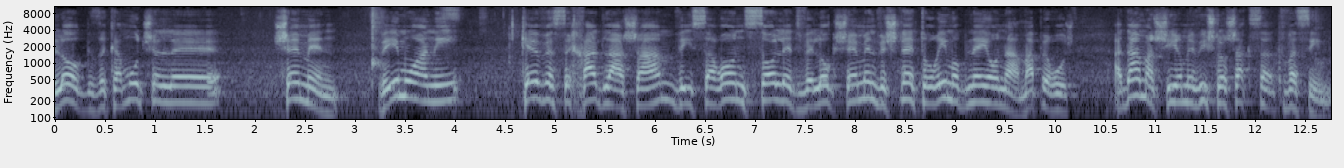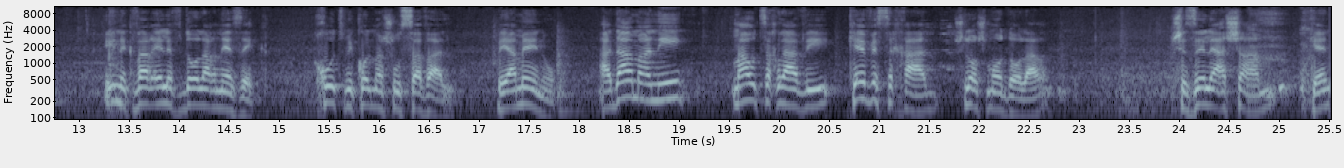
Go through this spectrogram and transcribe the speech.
לוג זה כמות של אה, שמן, ואם הוא עני, כבש אחד לאשם, ויסרון סולת ולוג שמן, ושני תורים או בני יונה. מה פירוש? אדם עשיר מביא שלושה כבשים. הנה כבר אלף דולר נזק, חוץ מכל מה שהוא סבל, בימינו. אדם עני, מה הוא צריך להביא? כבש אחד, שלוש מאות דולר, שזה לאשם, כן?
